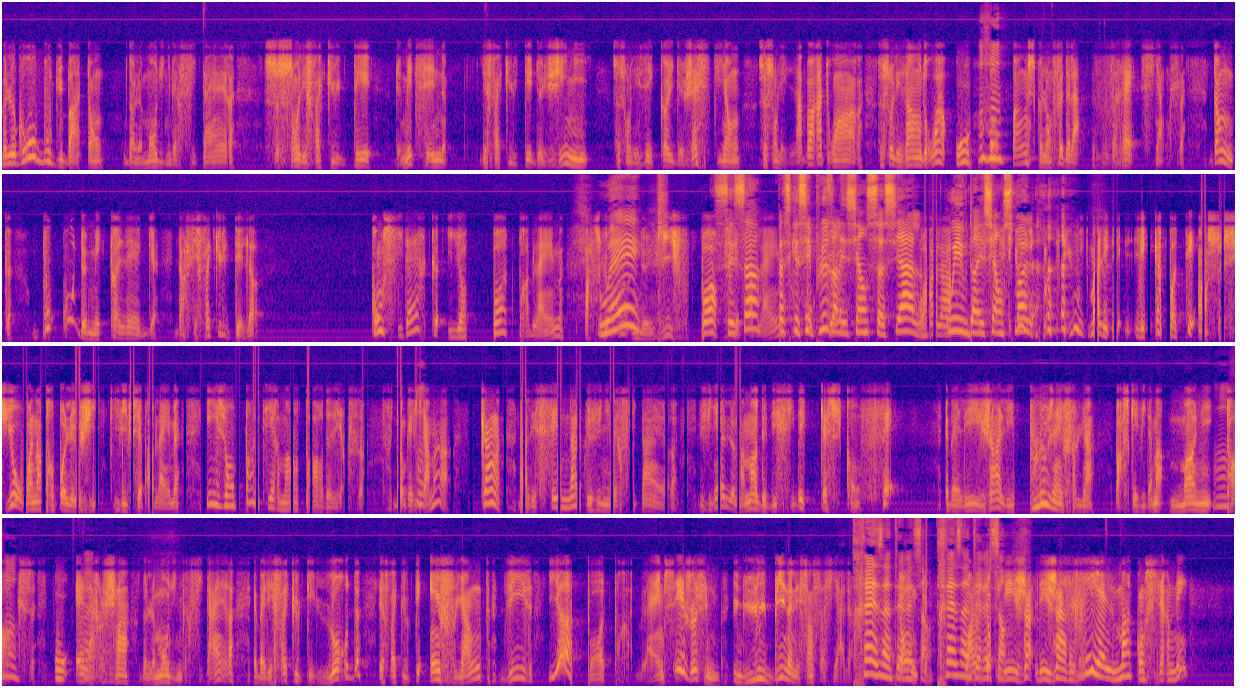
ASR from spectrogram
Le gros bout du bâton dans le monde universitaire, ce sont les facultés de médecine, les facultés de génie, ce sont les écoles de gestion, ce sont les laboratoires, ce sont les endroits où mhm. on pense que l'on fait de la vraie science. Donc, beaucoup de mes collègues dans ces facultés-là considèrent qu'il y a pas de problème parce qu'ils ne vivent pas C'est ça, parce que c'est plus dans les sciences sociales, oui, ou dans les sciences molles. C'est uniquement les, les, capotés en sociaux ou en anthropologie qui vivent ces problèmes. Ils n'ont pas entièrement tort de dire ça. Donc, évidemment, quand dans les cénacles universitaires vient le moment de décider qu'est-ce qu'on fait, eh bien, les gens les plus influents parce qu'évidemment, money mhm. talks, où est l'argent dans le monde universitaire, eh bien, les facultés lourdes, les facultés influentes disent, il n'y a pas de problème, c'est juste une, lubie dans les sciences sociales. Très intéressant, très intéressant. les, gens, les gens réellement concernés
